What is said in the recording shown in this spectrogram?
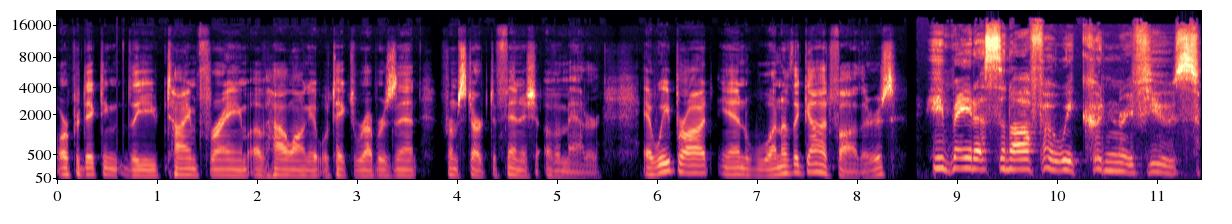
or predicting the time frame of how long it will take to represent from start to finish of a matter. And we brought in one of the godfathers, He made us an offer we couldn't refuse.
